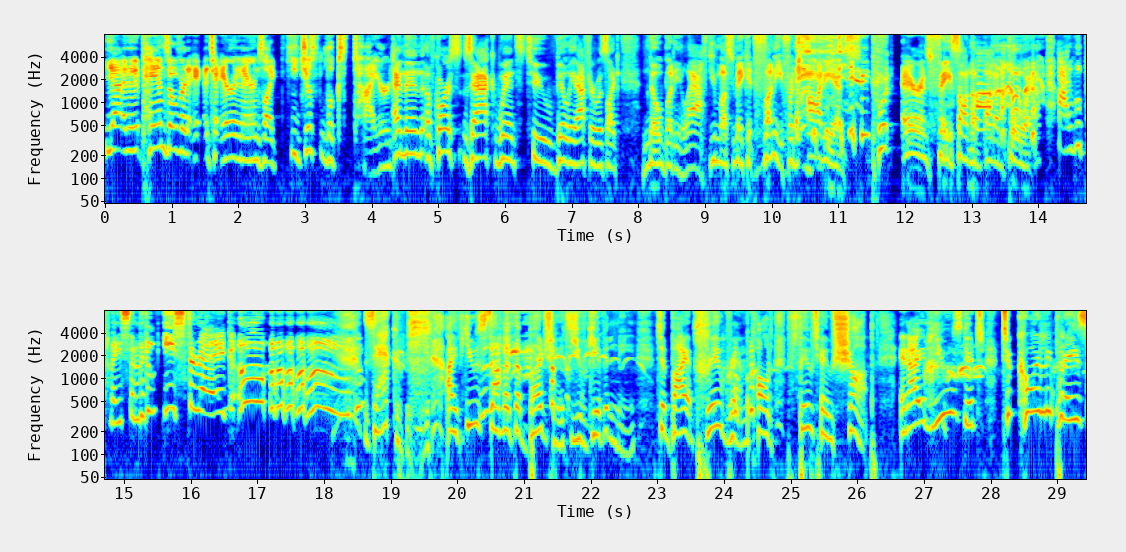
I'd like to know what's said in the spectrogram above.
Yeah, and then it pans over to, to Aaron, and Aaron's like, he just looks tired. And then, of course, Zach went to Billy after was like, nobody laughed. You must make it funny for the audience. Put Aaron's face on the on a boy. I will place a little Easter egg. Ooh. Zachary, I've used some of the budget you've given me to buy a program called Photoshop, and I've used it to coyly place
